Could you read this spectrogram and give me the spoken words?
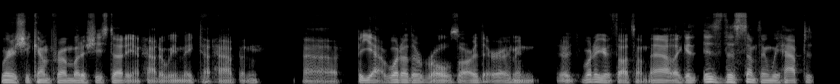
where does she come from? What does she study, and how do we make that happen? Uh, but yeah, what other roles are there? I mean, uh, what are your thoughts on that? Like, is, is this something we have to?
